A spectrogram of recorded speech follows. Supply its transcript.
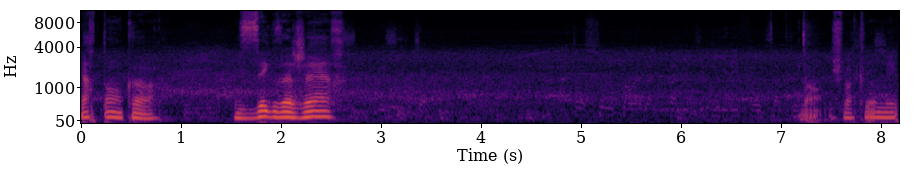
Carton encore. Ils exagèrent. Les Bon, je vois que mes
